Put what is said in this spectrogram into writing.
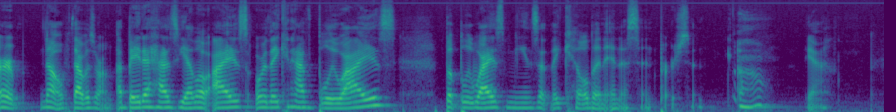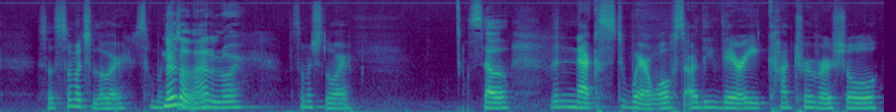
or no, that was wrong. A beta has yellow eyes, or they can have blue eyes, but blue eyes means that they killed an innocent person. Oh, Yeah. So so much lore. So much. there's a lot of lore. So much lore. So the next werewolves are the very controversial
